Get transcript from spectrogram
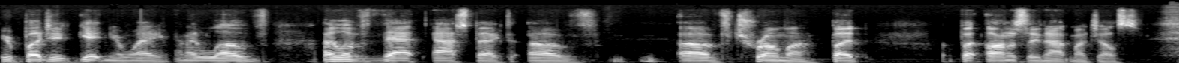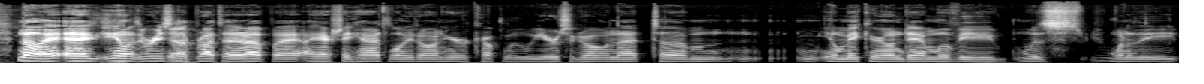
your budget get in your way. And i love i love that aspect of of Troma but but honestly not much else. No, I, I, you know the reason I brought that up, I, I actually had Lloyd on here a couple of years ago, and that um, you know, make your own damn movie was one of the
